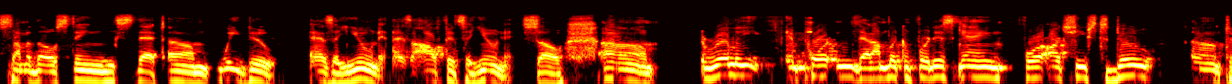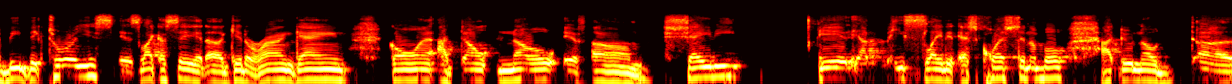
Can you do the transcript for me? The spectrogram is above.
some of those things that um, we do as a unit, as an offensive unit. So, um, really important that I'm looking for this game for our Chiefs to do um, to be victorious is like I said, uh, get a run game going. I don't know if um, Shady is, he's slated as questionable. I do know uh,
